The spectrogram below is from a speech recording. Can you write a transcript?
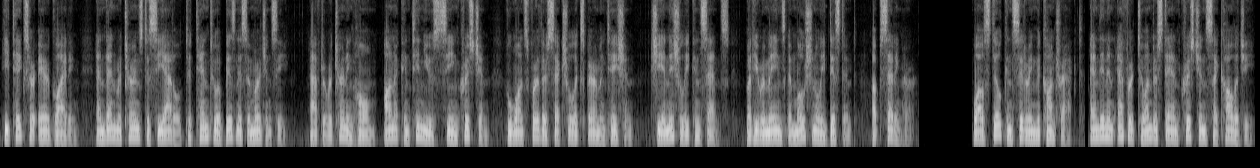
he takes her air gliding, and then returns to Seattle to tend to a business emergency. After returning home, Anna continues seeing Christian, who wants further sexual experimentation, she initially consents, but he remains emotionally distant, upsetting her. While still considering the contract, and in an effort to understand Christian's psychology,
